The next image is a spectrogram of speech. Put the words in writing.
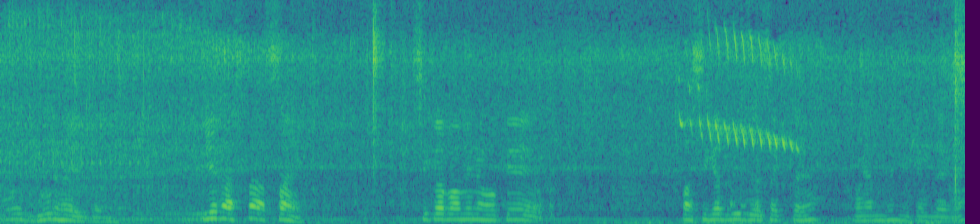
वो दूर है इधर। ये रास्ता अच्छा है। सिकाबामी में होके पासीघाट भी जा सकते हैं। ओयान भी निकल जाएगा।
